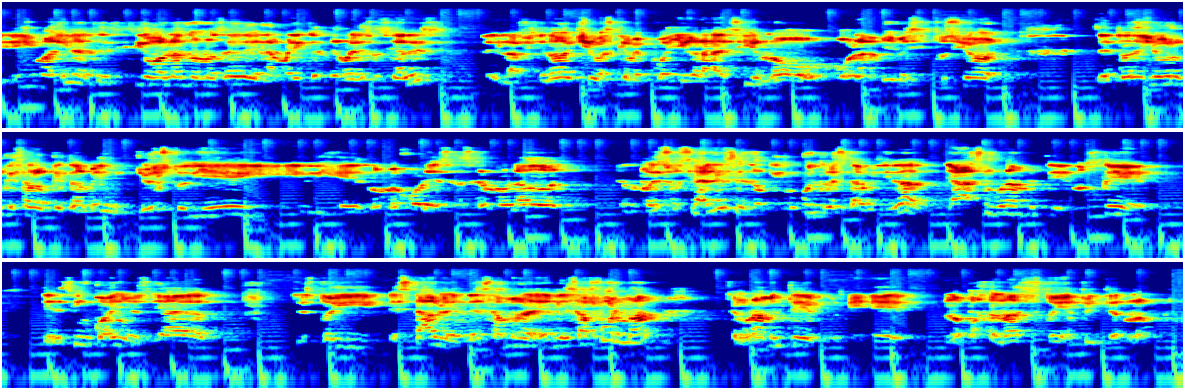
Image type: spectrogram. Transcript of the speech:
imagínate, si sigo hablando, no sé, de la América en redes sociales, el aficionado de Chivas que me puede llegar a decir, ¿no? O la misma institución entonces yo creo que es algo que también yo estudié y dije, lo mejor es hacerlo a lado en, redes sociales, en lo que encuentro estabilidad. Ya seguramente, no sé, en cinco años ya estoy estable en esa, en esa forma, seguramente pues, no pasa nada si estoy en Twitter, ¿no?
